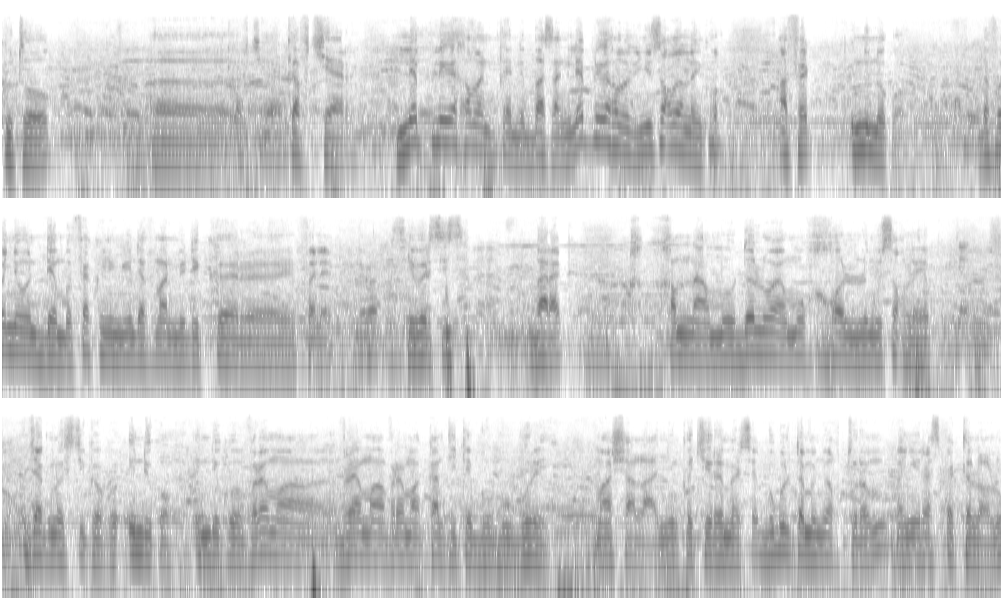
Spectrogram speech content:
couteaux cafetière. Lépp li nga xamante ni basang lépp li nga xamante ni ñu soxla nañ ko en fait indi na ko. Dafa ñëwoon démb fekk ñu ñu def man du Cœur euh, fële. 6 barak. Xam naa mu de loin mu xool lu ñu soxla yëpp. Diagnostiqué ko indi ko. Indi ko vraiment vraiment vraiment quantité bu bu bëri macha allah ñu ngi ko ci remercier. Bëggul tamit ñu wax turam dañuy respecté loolu.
